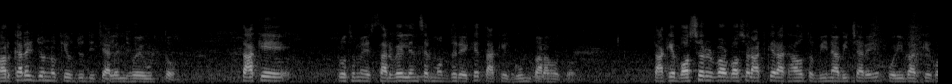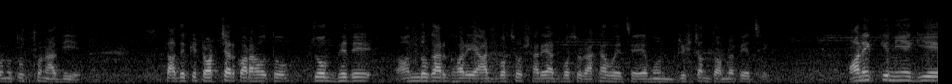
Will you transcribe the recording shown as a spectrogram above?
সরকারের জন্য কেউ যদি চ্যালেঞ্জ হয়ে উঠতো তাকে প্রথমে সার্ভেলেন্সের মধ্যে রেখে তাকে গুম করা হতো। তাকে বছরের পর বছর আটকে রাখা হতো বিনা বিচারে পরিবারকে কোনো তথ্য না দিয়ে। তাদেরকে টর্চার করা হতো, চোখ ভেদে অন্ধকার ঘরে আট বছর, সাড়ে আট বছর রাখা হয়েছে এমন দৃষ্টান্ত আমরা পেয়েছি। অনেককে নিয়ে গিয়ে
